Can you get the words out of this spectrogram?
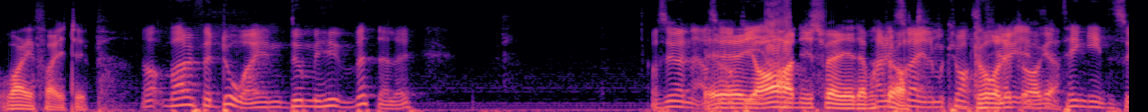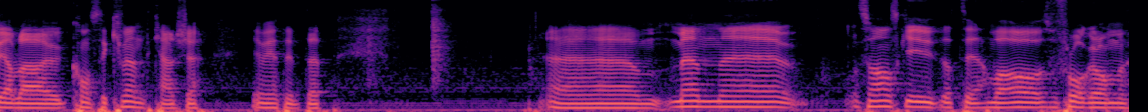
wifi typ. Ja, varför då? Är han dum i huvudet eller? Alltså, jag alltså, eh, okej, ja, han är ju han är sverigedemokrat. sverigedemokrat. Dålig jag, fråga. Jag tänker inte så jävla konsekvent kanske. Jag vet inte. Ehm, men eh, så han skrivit att han bara, så frågar de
